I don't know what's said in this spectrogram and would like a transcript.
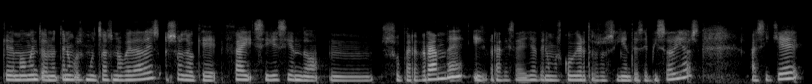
que de momento no tenemos muchas novedades, solo que Zai sigue siendo mm, súper grande y gracias a ella tenemos cubiertos los siguientes episodios. Así que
